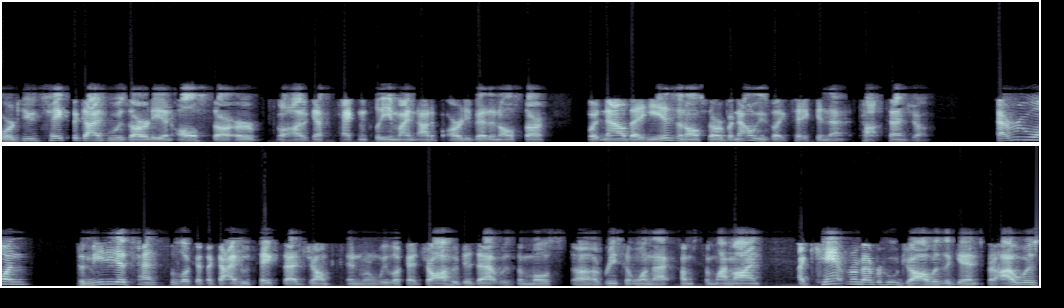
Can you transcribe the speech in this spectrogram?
or do you take the guy who was already an all star? Or well, I guess technically he might not have already been an all star, but now that he is an all star, but now he's like taking that top ten jump. Everyone, the media tends to look at the guy who takes that jump, and when we look at Ja, who did that, was the most uh, recent one that comes to my mind. I can't remember who Ja was against, but I was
